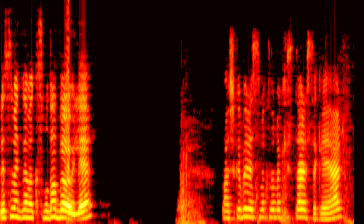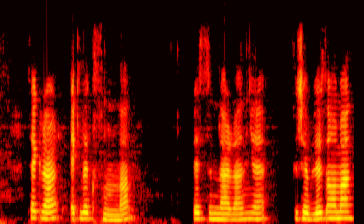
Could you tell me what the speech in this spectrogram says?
Resim ekleme kısmı da böyle. Başka bir resim eklemek istersek eğer tekrar ekle kısmından resimlerden yine seçebiliriz. Ama ben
